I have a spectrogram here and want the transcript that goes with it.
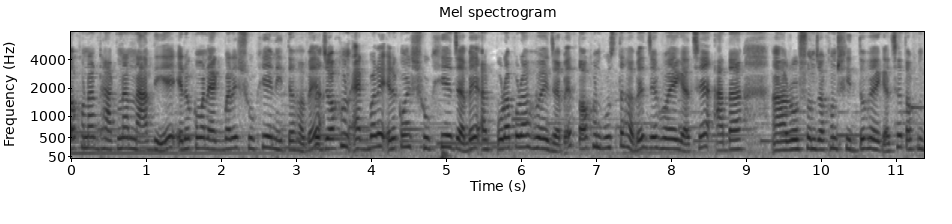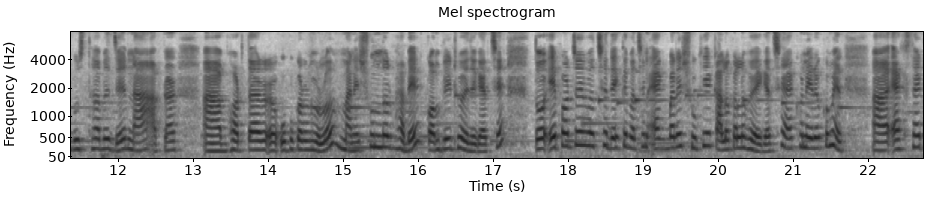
তখন আর ঢাকনা না দিয়ে এরকম আর একবারে শুকিয়ে নিতে হবে। যখন একবারে এরকম শুকিয়ে যাবে আর পোড়া পোড়া হয়ে যাবে, তখন বুঝতে হবে যে হয়ে গেছে, আদা রসুন যখন সিদ্ধ হয়ে গেছে তখন বুঝতে হবে যে না, আপনার ভর্তার উপকরণগুলো মানে সুন্দরভাবে কমপ্লিট হয়ে গেছে। তো এ পর্যায়ে হচ্ছে দেখতে পাচ্ছেন একবারে শুকিয়ে কালো কালো হয়ে গেছে। এখন এরকমের এক সাইড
